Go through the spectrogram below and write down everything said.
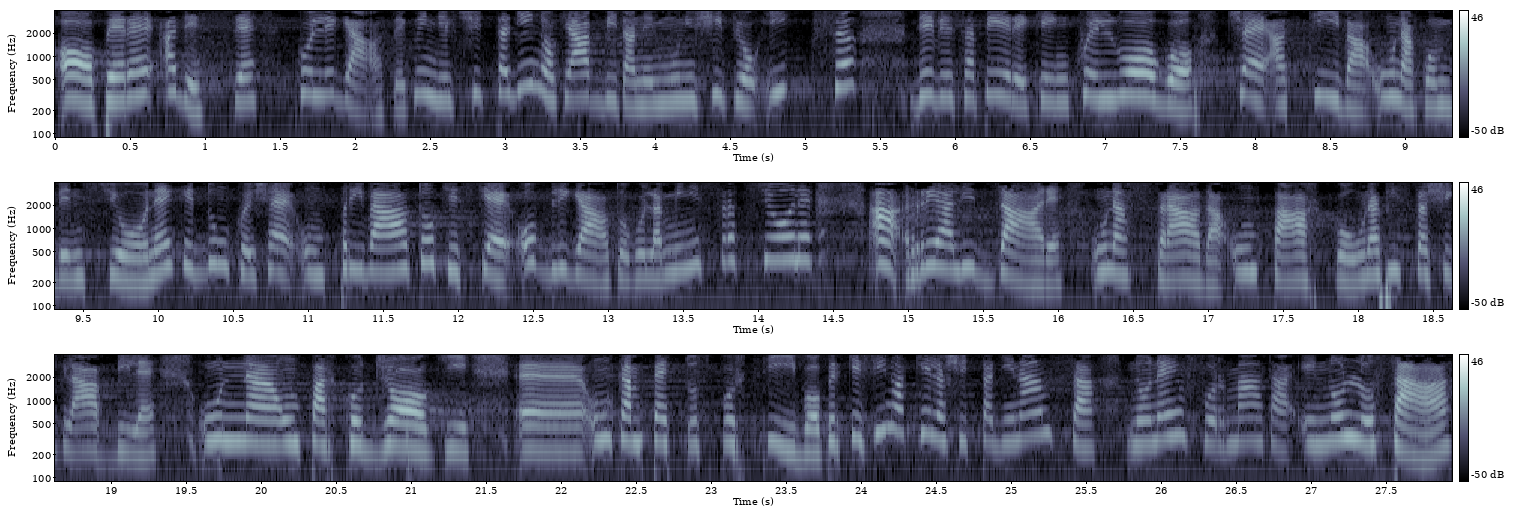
opere ad esse collegate, quindi il cittadino che abita nel municipio X deve sapere che in quel luogo c'è attiva una convenzione, che dunque c'è un privato che si è obbligato con l'amministrazione a realizzare una strada, un parco, una pista ciclabile, un, un parco giochi, eh, un campetto sportivo, perché fino a che la cittadinanza non è informata e non lo sa,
